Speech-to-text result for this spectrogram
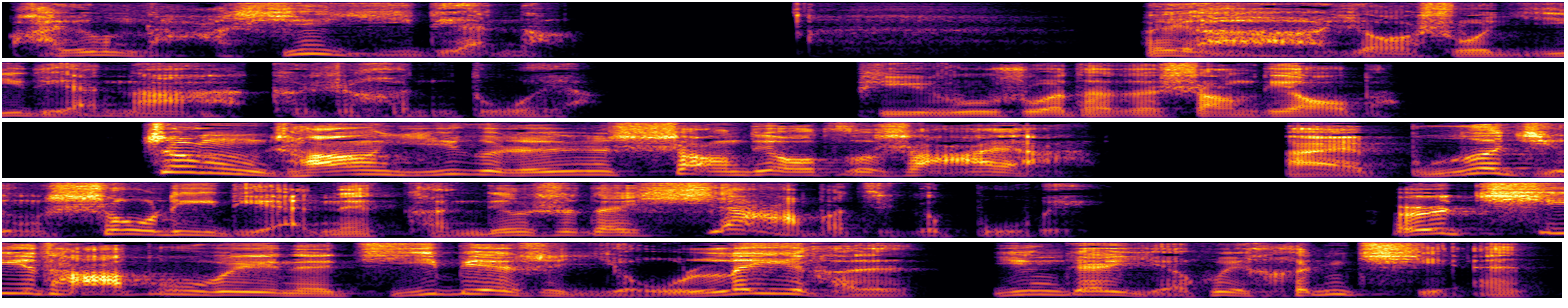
还有哪些疑点呢？哎呀，要说疑点呐，可是很多呀。譬如说他的上吊吧，正常一个人上吊自杀呀，哎，脖颈受力点呢，肯定是在下巴这个部位，而其他部位呢，即便是有勒痕，应该也会很浅。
